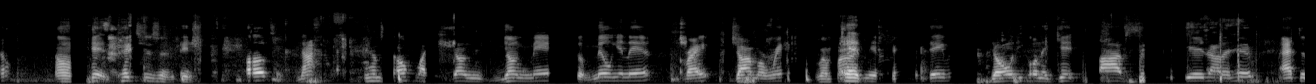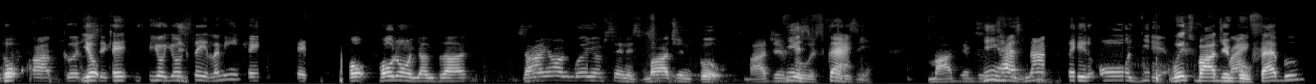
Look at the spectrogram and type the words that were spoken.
know, um, getting pictures and, and clubs, not himself like a young young man, the millionaire, right? Ja Morant reminds me of Davis. You're only gonna get five, six years out of him after those five good Yo, six. eh, yo, yo, stay. Let me. Hold, hold on, young blood. Zion Williamson is Majin Buu. Majin He Buu is is fat. crazy. Majin Buu He is has crazy. not played all year. Which Majin Right. Buu? Fat Boo?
